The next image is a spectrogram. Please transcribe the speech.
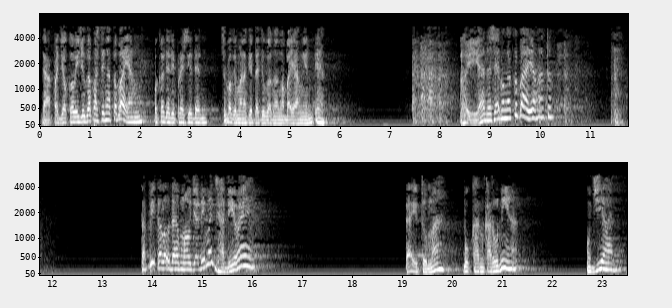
Nah, Pak Jokowi juga pasti nggak kebayang bakal jadi presiden. Sebagaimana kita juga nggak ngebayangin, ya. Oh iya, dan saya emang nggak kebayang tuh. Tapi kalau udah mau jadi mah jadi weh. Nah itu mah bukan karunia, ujian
